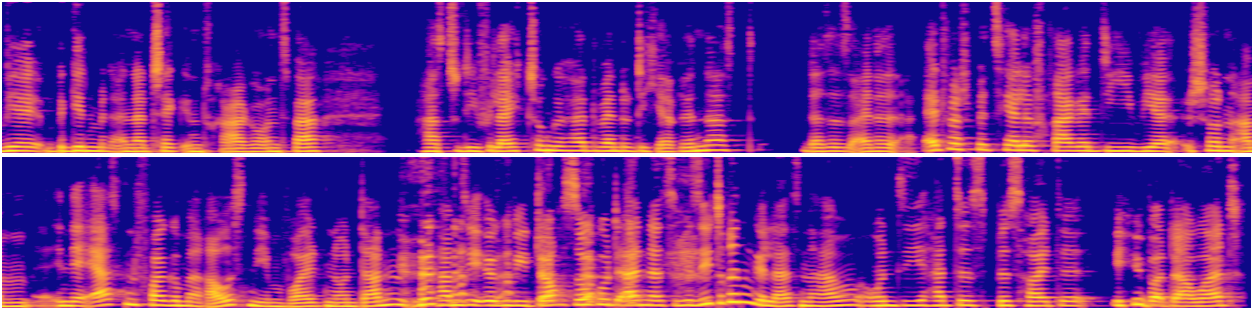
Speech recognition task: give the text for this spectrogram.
wir beginnen mit einer Check-in-Frage. Und zwar hast du die vielleicht schon gehört, wenn du dich erinnerst, das ist eine etwas spezielle Frage, die wir schon am, in der ersten Folge mal rausnehmen wollten. Und dann kam sie irgendwie doch so gut an, dass wir sie drin gelassen haben. Und sie hat es bis heute überdauert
